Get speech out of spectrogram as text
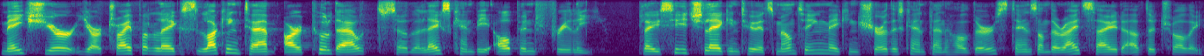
Make sure your tripod legs locking tab are pulled out so the legs can be opened freely. Place each leg into its mounting, making sure the ScanPlan holder stands on the right side of the trolley.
